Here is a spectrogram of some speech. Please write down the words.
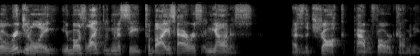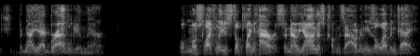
So originally, you're most likely going to see Tobias Harris and Giannis as the chalk power forward combination. But now you had Bradley in there. Well, most likely he's still playing Harris. So now Giannis comes out and he's 11K.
